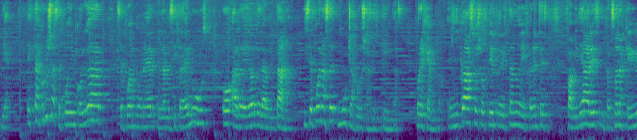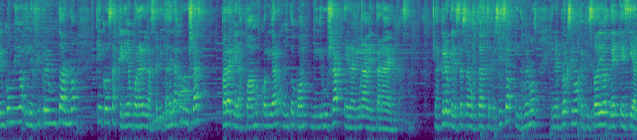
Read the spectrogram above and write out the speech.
Bien, estas grullas se pueden colgar, se pueden poner en la mesita de luz o alrededor de la ventana y se pueden hacer muchas grullas distintas. Por ejemplo, en mi caso yo fui entrevistando a diferentes familiares y personas que viven conmigo y les fui preguntando qué cosas querían poner en las salitas de las grullas para que las podamos colgar junto con mi grulla en alguna ventana de la casa. Espero que les haya gustado este ejercicio y nos vemos en el próximo episodio de ESI.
